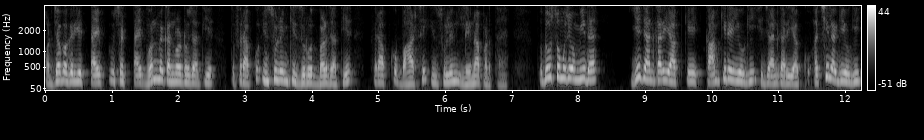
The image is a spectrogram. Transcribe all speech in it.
और जब अगर ये टाइप टू से टाइप वन में कन्वर्ट हो जाती है तो फिर आपको इंसुलिन की ज़रूरत बढ़ जाती है, फिर आपको बाहर से इंसुलिन लेना पड़ता है। तो दोस्तों, मुझे उम्मीद है ये जानकारी आपके काम की रही होगी, ये जानकारी आपको अच्छी लगी होगी।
